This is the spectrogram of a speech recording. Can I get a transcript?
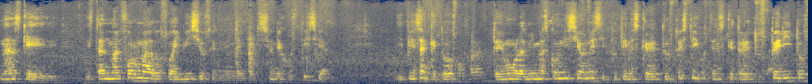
nada más que están mal formados o hay vicios en la impartición de justicia y piensan que todos tenemos las mismas condiciones y tú tienes que traer tus testigos, tienes que traer tus peritos,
